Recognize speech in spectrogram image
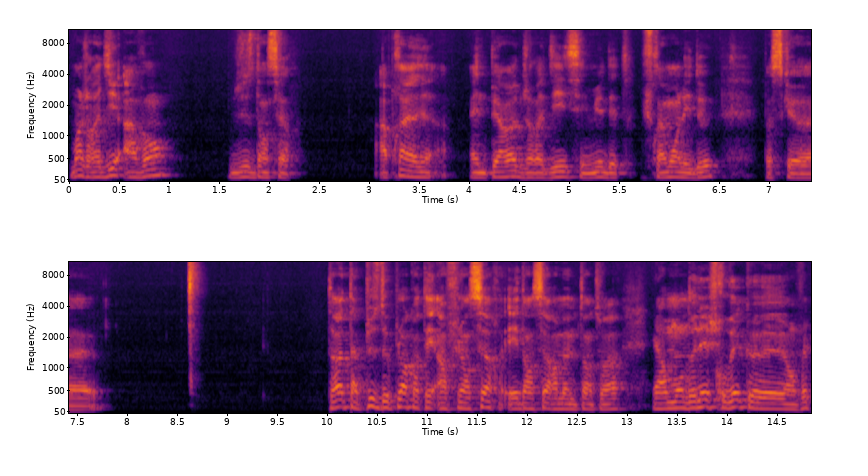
moi j'aurais dit avant, juste danseur. Après, à une période, j'aurais dit c'est mieux d'être vraiment les deux. Parce que euh, toi, tu as plus de plans quand tu es influenceur et danseur en même temps, tu vois. Et à un moment donné, je trouvais que en fait,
